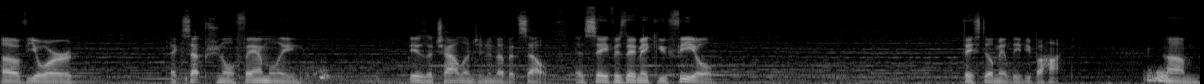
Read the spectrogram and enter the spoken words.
of your exceptional family is a challenge in and of itself. As safe as they make you feel, they still may leave you behind. Um,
